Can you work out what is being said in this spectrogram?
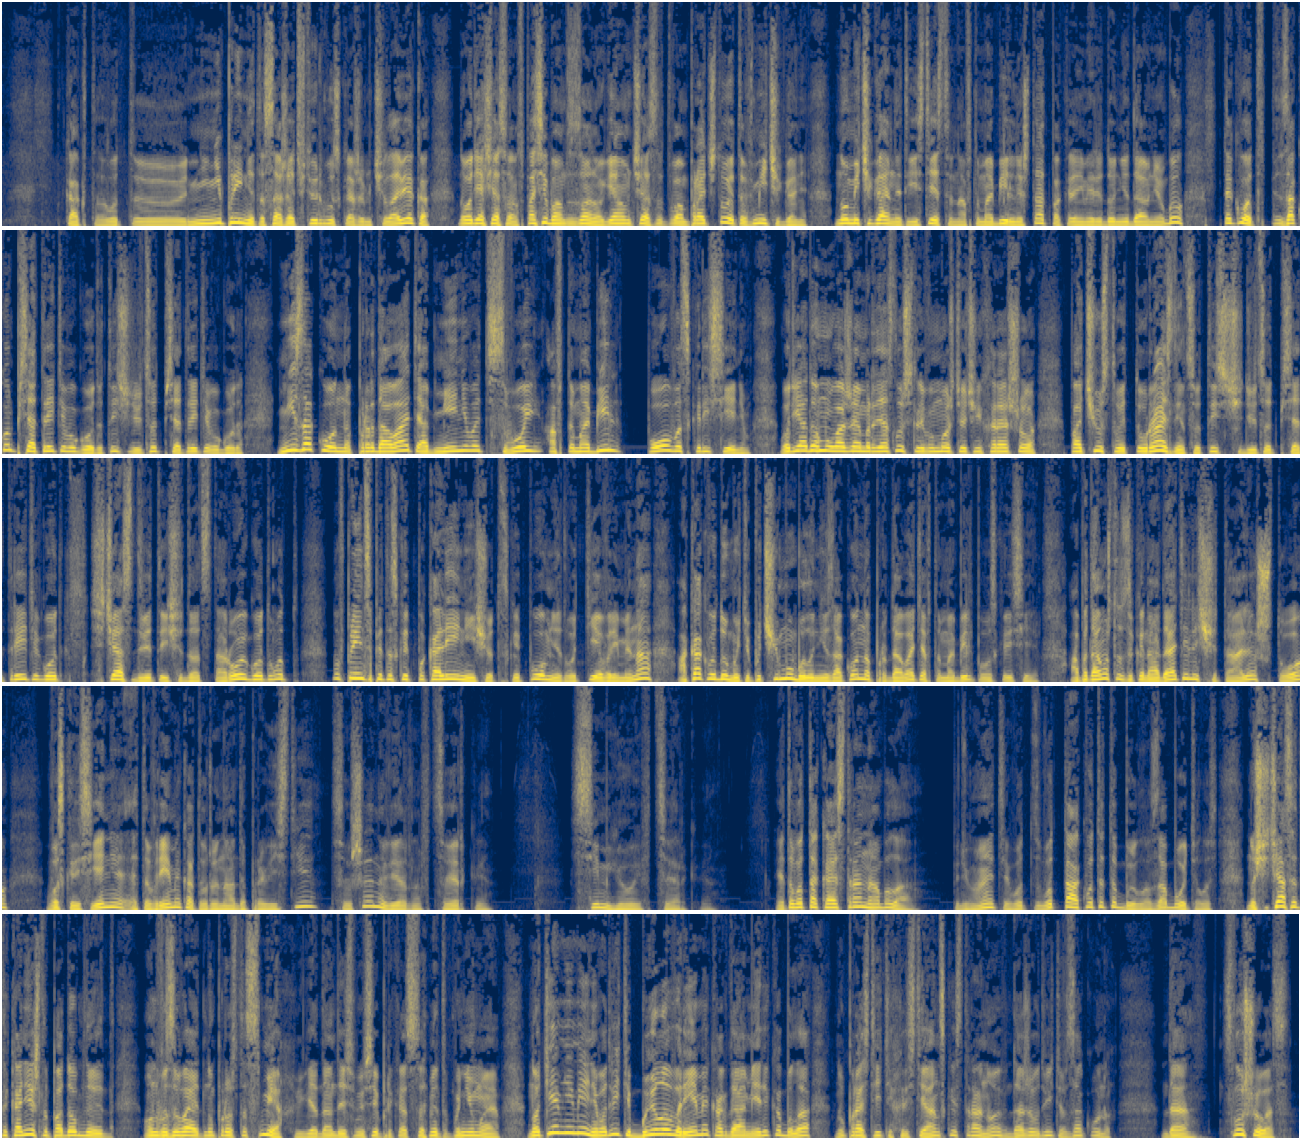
как-то вот э, не, не принято сажать в тюрьму, скажем, человека. Но вот я сейчас вам, спасибо вам за звонок, я вам сейчас это вам прочту, это в Мичигане. Но Мичиган это, естественно, автомобильный штат, по крайней мере, до недавнего был. Так вот, закон 53 -го года, 1953 -го года. Незаконно продавать, обменивать свой автомобиль по воскресеньям. Вот я думаю, уважаемые радиослушатели, вы можете очень хорошо почувствовать ту разницу. 1953 год, сейчас 2022 год. Вот, ну, в принципе, так сказать, поколение еще, так сказать, помнит вот те времена. А как вы думаете, почему было незаконно продавать автомобиль по воскресеньям? А потому что законодатели считали, что воскресенье это время, которое надо провести, совершенно верно, в церкви, с семьей в церкви. Это вот такая страна была. Понимаете? Вот, вот так вот это было, заботилась. Но сейчас это, конечно, подобное, он вызывает, ну, просто смех. Я надеюсь, мы все прекрасно сами это понимаем. Но, тем не менее, вот видите, было время, когда Америка была, ну, простите, христианской страной, даже, вот видите, в законах. Да, слушаю вас.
